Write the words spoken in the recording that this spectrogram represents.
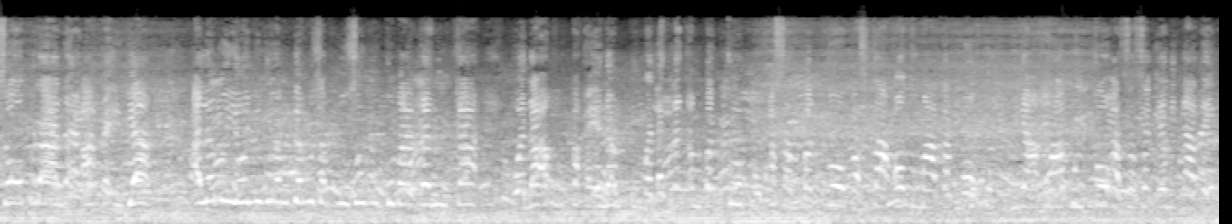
Sobra nakakaiyak. Alam mo yun, yung ramdam mo sa puso mo, gumaganon ka. Wala akong pakialam kung malaglag ang bag ko, kung kasang bag ko, basta ako tumatakbo. Hinahabol ko ang sasakyan ni Tatay.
